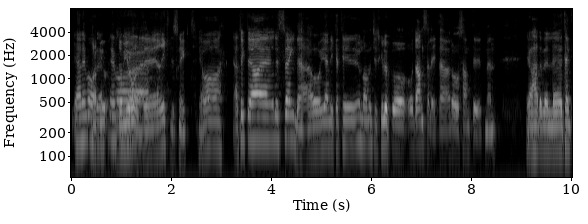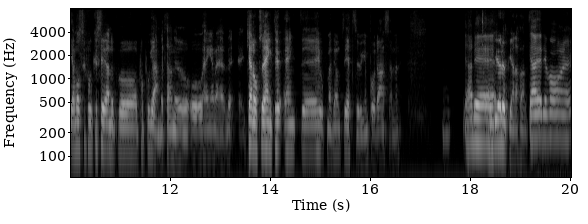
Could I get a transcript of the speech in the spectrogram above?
Ja, det var de, det. det var... De gjorde det riktigt snyggt. Jag, jag tyckte jag, det svängde här och Jennica undrade om inte vi skulle upp och, och dansa lite här då samtidigt. Men jag hade väl eh, tänkt jag måste fokusera nu på, på programmet här nu och, och hänga med. Kan också hängt, hängt eh, ihop med att jag inte är jättesugen på att dansa. Men ja, det bjöd upp i alla fall. Ja, det var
